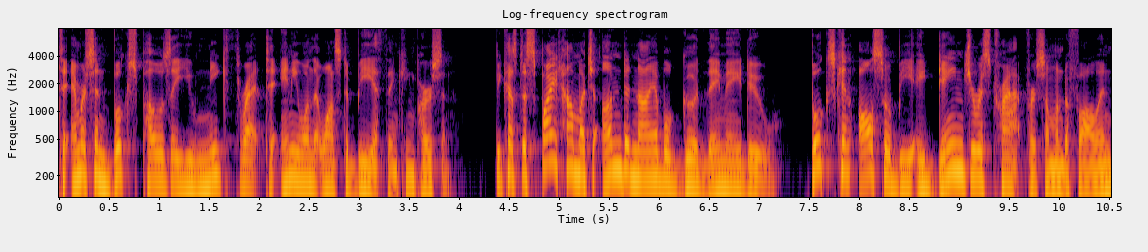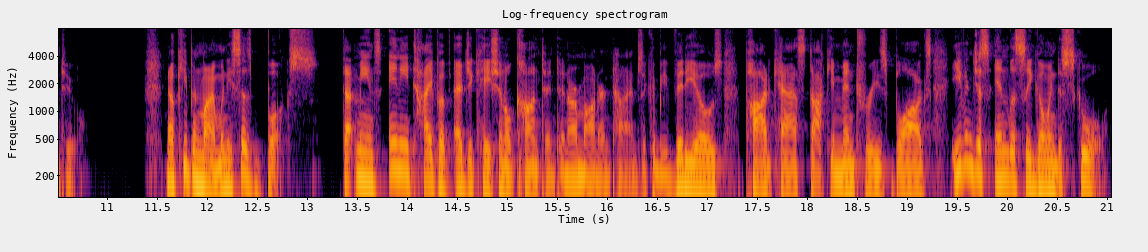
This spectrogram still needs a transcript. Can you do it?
To Emerson, books pose a unique threat to anyone that wants to be a thinking person. Because despite how much undeniable good they may do, books can also be a dangerous trap for someone to fall into. Now, keep in mind, when he says books, that means any type of educational content in our modern times. It could be videos, podcasts, documentaries, blogs, even just endlessly going to school.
